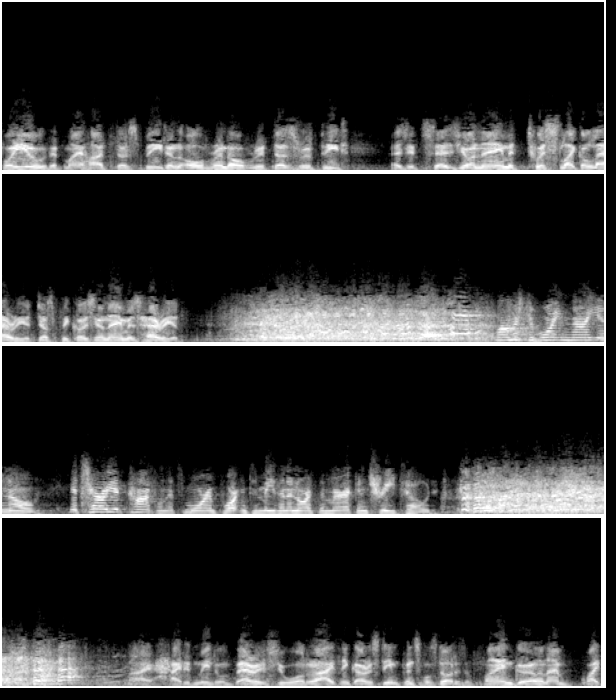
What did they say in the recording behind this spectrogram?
for you that my heart does beat, and over and over it does repeat. As it says your name, it twists like a lariat, just because your name is Harriet. Well, Mr. Boynton, now you know. It's Harriet Conklin that's more important to me than a North American tree toad. I, didn't mean to embarrass you, Walter. I think our esteemed principal's daughter's a fine girl, and I'm quite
